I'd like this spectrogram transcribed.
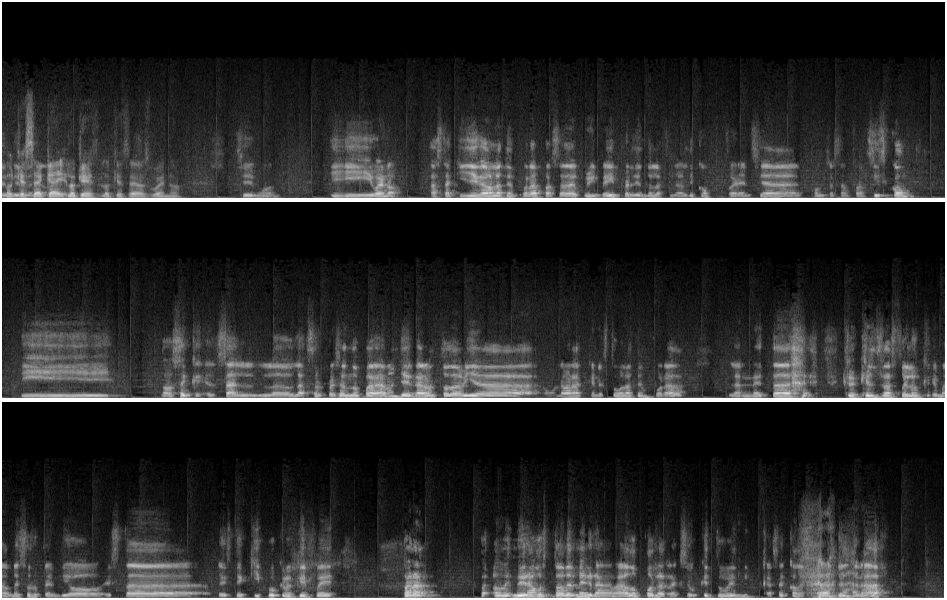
lo, que sea que hay, lo, que, lo que sea es bueno. Sí, bueno. Y bueno, hasta aquí llegaron la temporada pasada al Green Bay, perdiendo la final de conferencia contra San Francisco. Y no sé qué, o sea, las sorpresas no pararon, llegaron todavía a una hora que no estuvo la temporada. La neta, creo que el draft fue lo que más me sorprendió esta, de este equipo. Creo que fue para. Me hubiera gustado haberme grabado por la reacción que tuve en mi casa cuando estaba viendo el draft.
